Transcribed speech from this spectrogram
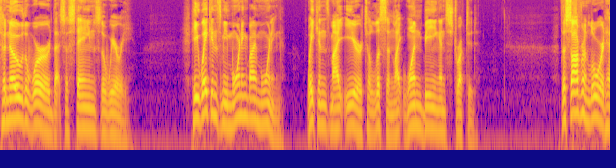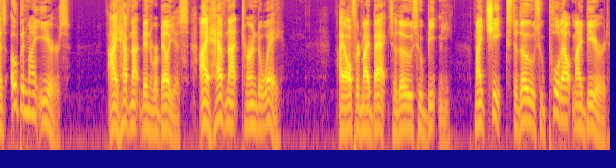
to know the word that sustains the weary. He wakens me morning by morning, wakens my ear to listen like one being instructed. The sovereign Lord has opened my ears. I have not been rebellious. I have not turned away. I offered my back to those who beat me, my cheeks to those who pulled out my beard.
